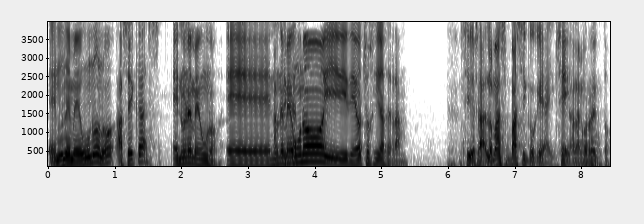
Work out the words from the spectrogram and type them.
en un M1, ¿no? A secas. En un M1. eh, en ¿A un secas? M1 y de 8 GB de RAM. Sí, o sea, lo más básico que hay. Sí, correcto.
